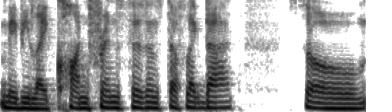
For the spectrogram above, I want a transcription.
maybe like conferences and stuff like that so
